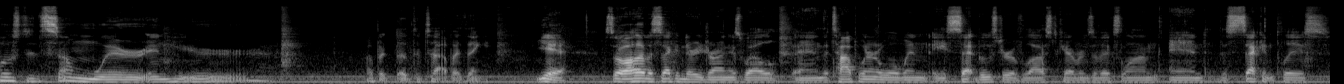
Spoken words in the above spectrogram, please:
posted somewhere in here. Up at, at the top, I think. Yeah. So I'll have a secondary drawing as well, and the top winner will win a set booster of Lost Caverns of Ixalan, and the second place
